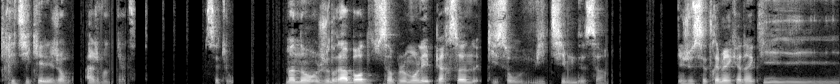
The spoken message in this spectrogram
critiquer les gens H24. C'est tout. Maintenant, je voudrais aborder tout simplement les personnes qui sont victimes de ça. Je sais très bien qu'il y en a qui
